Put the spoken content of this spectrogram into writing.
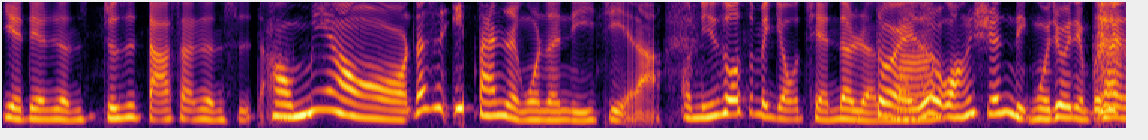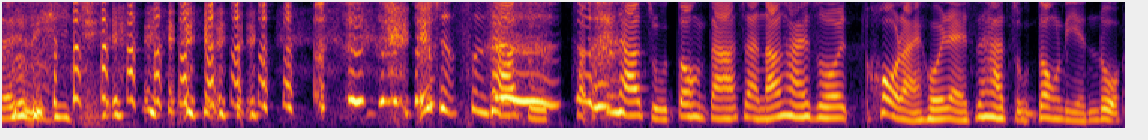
夜店认识，就是搭讪认识的，好妙哦！但是一般人我能理解啦。哦，你是说这么有钱的人？对，就是王轩宁，我就有点不太能理解。是是他主，是他主动搭讪，然后他还说后来回来是他主动联络，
